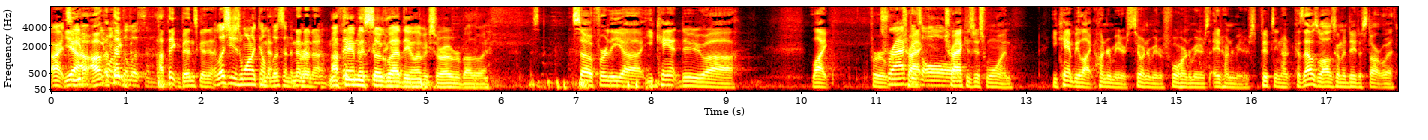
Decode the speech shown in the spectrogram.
All right, so Yeah, you don't, I, you don't I think have to listen. I think Ben's gonna. Unless you just want to come No, listen to no, no, no. program. My family's so glad the Olympics are over. By the way, So for the uh, you can't do uh, like for Track is all- track is just one. You can't be like 100 meters, 200 meters, 400 meters, 800 meters, 1500 because that was what I was going to do to start with.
